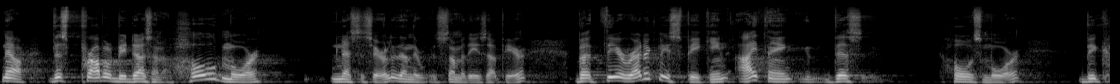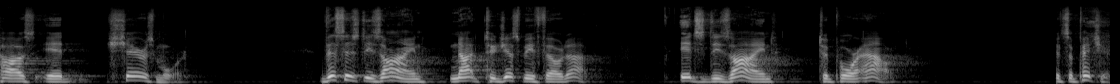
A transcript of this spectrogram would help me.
Now, this probably doesn't hold more necessarily than the, some of these up here, but theoretically speaking, I think this holds more because it shares more. This is designed not to just be filled up, it's designed to pour out. It's a pitcher.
